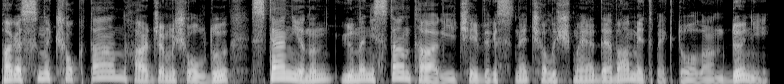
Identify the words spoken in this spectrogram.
parasını çoktan harcamış olduğu Stanya'nın Yunanistan tarihi çevirisine çalışmaya devam etmekte olan Döni,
